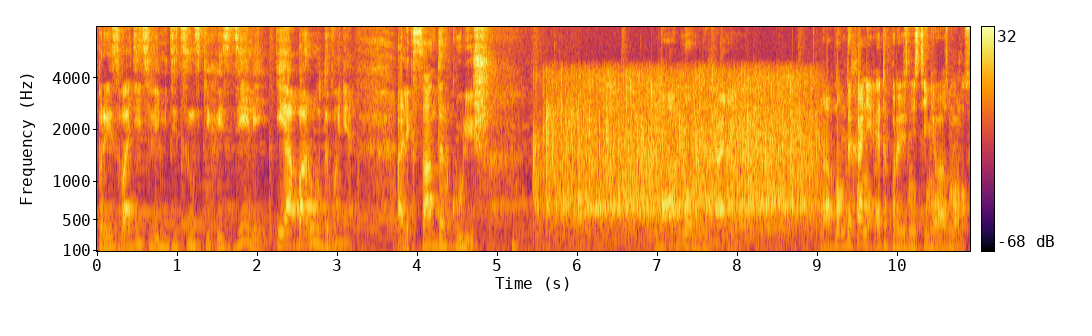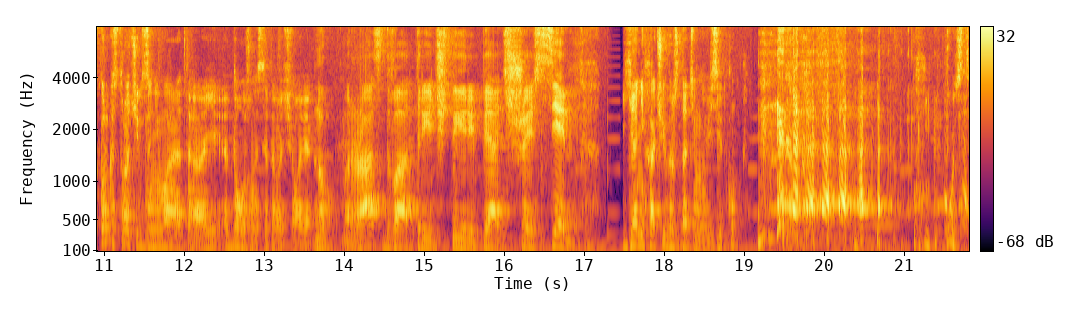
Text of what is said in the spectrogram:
производителей медицинских изделий и оборудования Александр Кулиш. На одном дыхании. На одном дыхании это произнести невозможно. Сколько строчек занимает э, должность этого человека? Ну, раз, два, три, четыре, пять, шесть, семь. Я не хочу верстать ему визитку. Пусть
